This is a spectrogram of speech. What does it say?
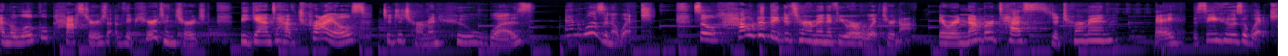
and the local pastors of the Puritan church began to have trials to determine who was and wasn't a witch. So, how did they determine if you were a witch or not? There were a number of tests determined, okay, to see who's a witch.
